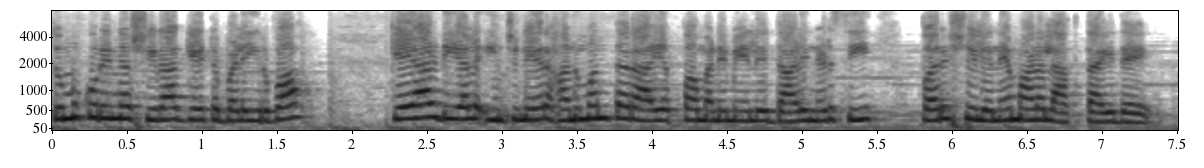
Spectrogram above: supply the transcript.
ತುಮಕೂರಿನ ಶಿರಾ ಗೇಟ್ ಬಳಿ ಇರುವ ಕೆಆರ್ಡಿಎಲ್ ಇಂಜಿನಿಯರ್ ಹನುಮಂತರಾಯಪ್ಪ ಮನೆ ಮೇಲೆ ದಾಳಿ ನಡೆಸಿ ಪರಿಶೀಲನೆ ಮಾಡಲಾಗ್ತಾ ಇದೆ.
